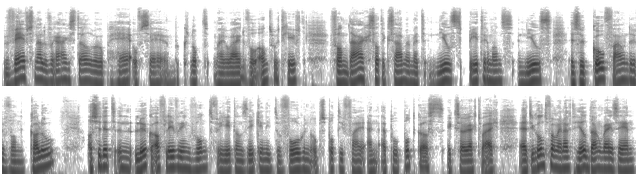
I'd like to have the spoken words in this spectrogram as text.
vijf snelle vragen stel waarop hij of zij een beknopt maar waardevol antwoord geeft. Vandaag zat ik samen met Niels Petermans. Niels is de co-founder van Callo. Als je dit een leuke aflevering vond, vergeet dan zeker niet te volgen op Spotify en Apple Podcasts. Ik zou echt waar uit de grond van mijn hart heel dankbaar zijn.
